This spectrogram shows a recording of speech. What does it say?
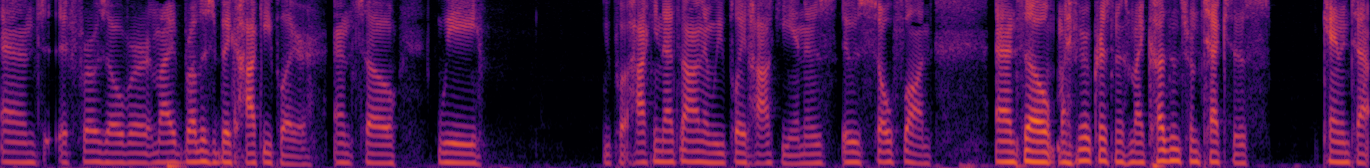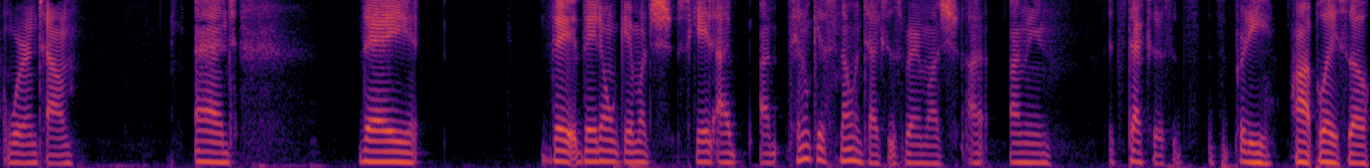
and it froze over. My brother's a big hockey player, and so we we put hockey nets on and we played hockey, and it was it was so fun. And so my favorite Christmas, my cousins from Texas came in town. Were in town, and they they they don't get much skate. I, I they don't get snow in Texas very much. I I mean it's Texas. It's it's a pretty hot place. So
